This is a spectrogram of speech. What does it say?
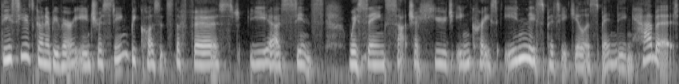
this year's going to be very interesting because it's the first year since we're seeing such a huge increase in this particular spending habit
